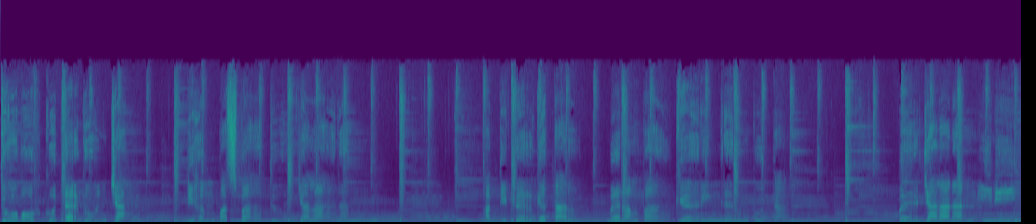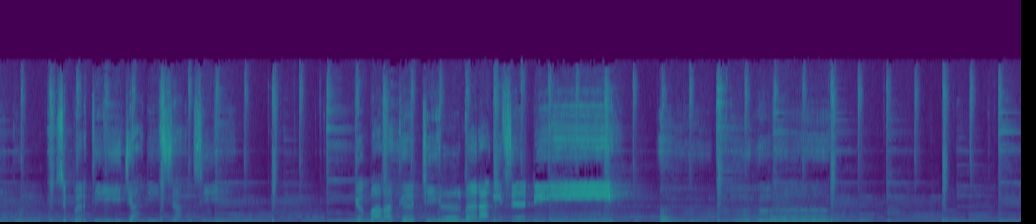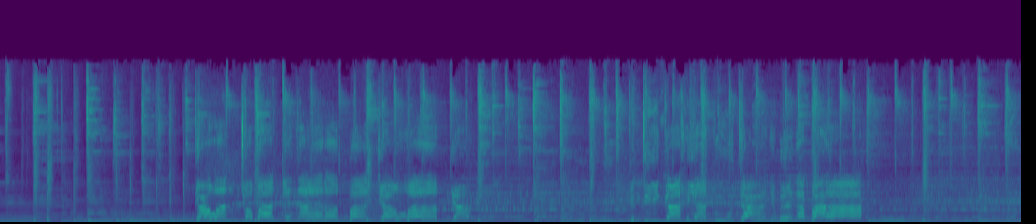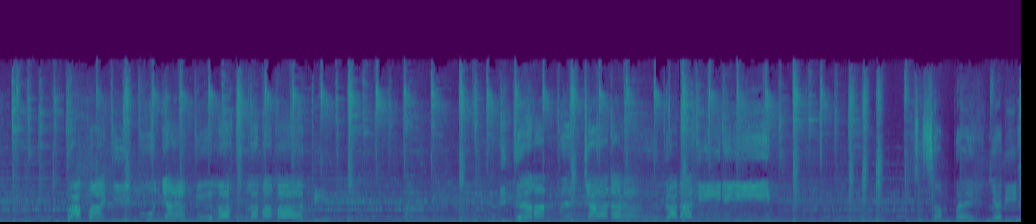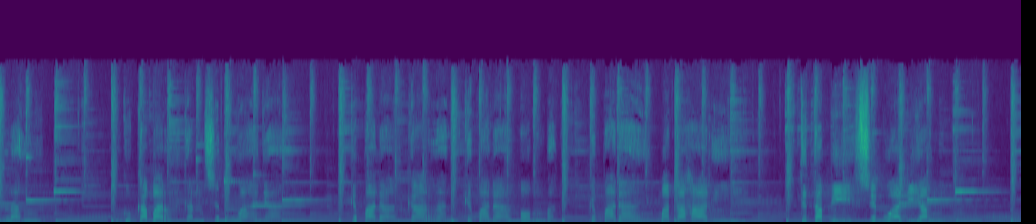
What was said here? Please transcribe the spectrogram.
Tubuhku terguncang dihempas batu jalanan. Hati tergetar menampak kering rerumputan. Perjalanan ini seperti jadi saksi. Gembala kecil menangis sedih. Kawan coba dengar apa jawabnya? Ketika ia ku tanya mengapa Bapak ibunya telah lama mati? Ditelan bencana tanah ini Sesampainya di laut Ku kabarkan semuanya Kepada karang, kepada ombak Kepada matahari. Tetapi semua diam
